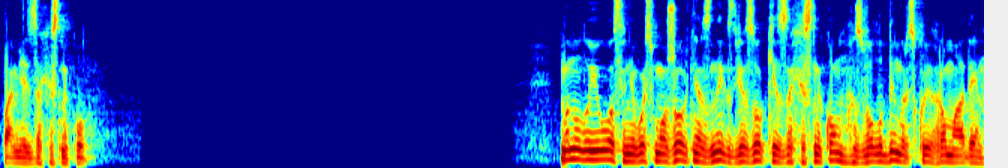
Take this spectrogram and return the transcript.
пам'ять захиснику. Минулої осені, 8 жовтня, зник зв'язок із захисником з Володимирської громади.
